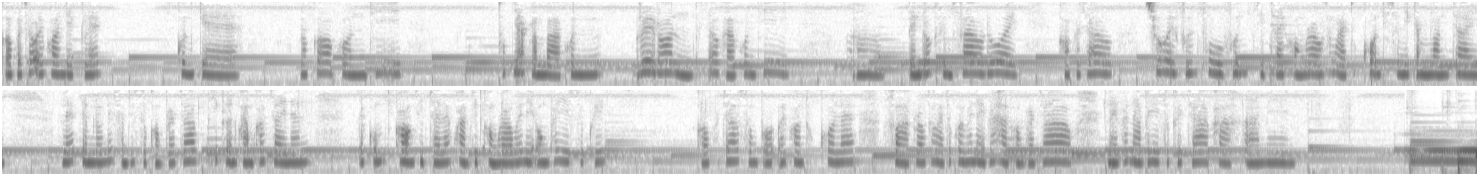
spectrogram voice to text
ขอพระเจ้าอวยพรเด็กเล็ก คนแก่ แล้วก็คนที่ทุกข์ยากลำบากคนเร่ร่อน พระเจ้าค่ะคนที่เป็นโรคซึมเศร้าด้วย ขอพระเจ้าช่วยฟื้นฟูฟื้นจิตใจของเราทั้งหลายทุกคนที่จะมีกำลังใจ และเต็มล้นด้วยสันติสุขของพระเจ้าที่เกินความเข้าใจนั้น จะคุ้มครองจิตใจและความคิดของเราไว้ในองค์พระเยซูคริสต์ขอพระเจ้าทรงโปรดไว้พรทุกคนและฝากเราทั้งหลายทุกคนไว้ในพระหัตถ์ของพระเจ้า ในพระนามพระเยซูคริสต์เจ้าค่ะ อาเมน thank you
